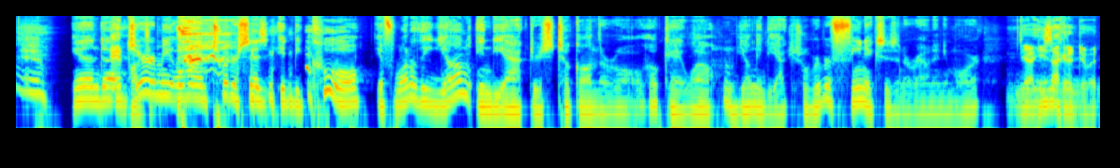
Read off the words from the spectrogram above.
And, uh, And. Jeremy over on Twitter says it'd be cool if one of the young Indy actors took on the role. Okay, well, hmm, young Indy actors. Well, River Phoenix isn't around anymore. Yeah, he's not going to do it.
